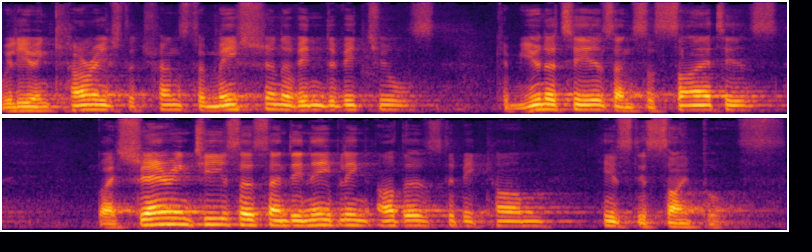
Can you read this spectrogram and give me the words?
Will you encourage the transformation of individuals, communities, and societies by sharing Jesus and enabling others to become his disciples?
